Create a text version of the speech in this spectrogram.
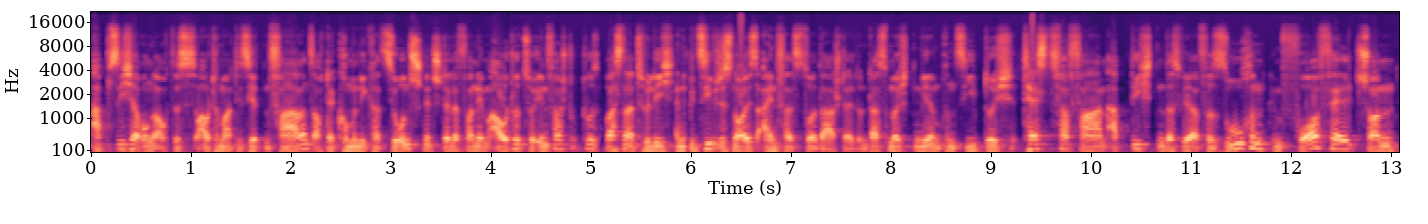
Absicherung auch des automatisierten Fahrens, auch der Kommunikationsschnittstelle von dem Auto zur Infrastruktur, was natürlich ein spezifisches neues Einfallstor darstellt. Und das möchten wir im Prinzip durch Testverfahren abdichten, dass wir versuchen, im Vorfeld schon,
